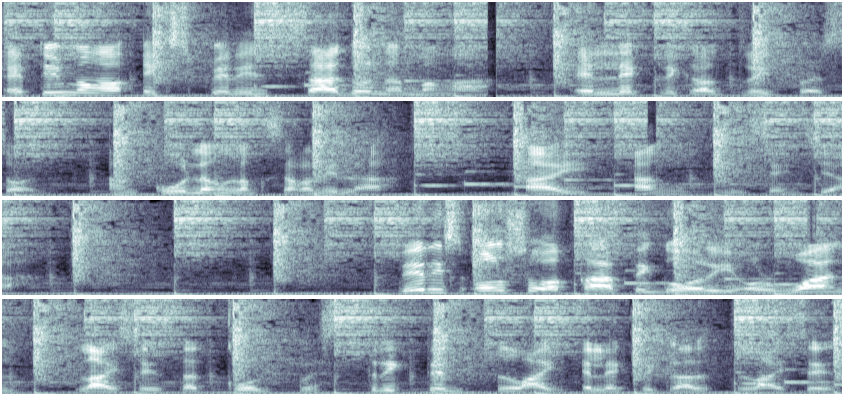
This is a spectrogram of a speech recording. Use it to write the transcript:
Ito yung mga eksperyensado na mga electrical trade person. Ang kulang lang sa kanila ay ang lisensya. There is also a category or one license that called restricted li- electrical license.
